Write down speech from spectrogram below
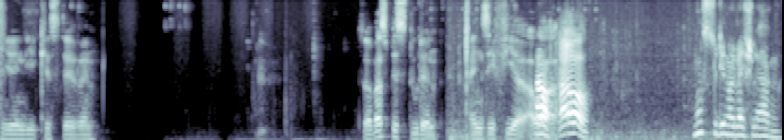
hier in die Kiste rein. So, was bist du denn? Ein C4. Aua. Au! Musst du dir mal gleich schlagen.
